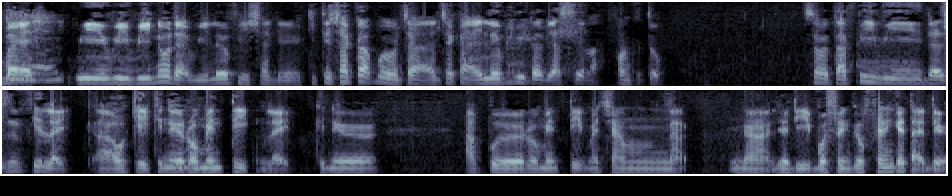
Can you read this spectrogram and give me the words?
But Hmm. we we we know that we love each other. Kita cakap pun macam cakap I love you dah biasa lah. Faham tu. So tapi we doesn't feel like ah okay kena romantic like kena apa romantic macam nak nak jadi boyfriend girlfriend kan tak ada.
